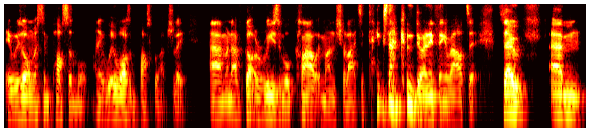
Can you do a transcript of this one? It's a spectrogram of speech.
it was almost impossible. And it, it wasn't possible actually. Um, and I've got a reasonable clout in Manchester United thinks I couldn't do anything about it. So, um,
